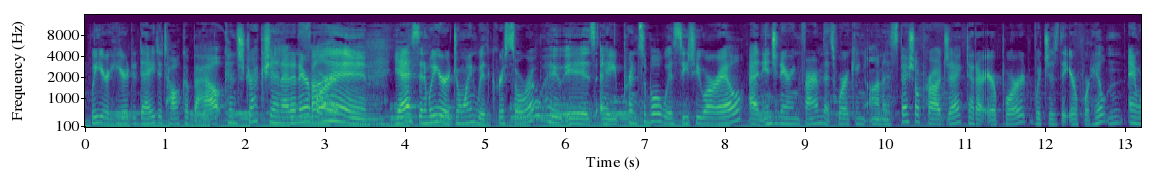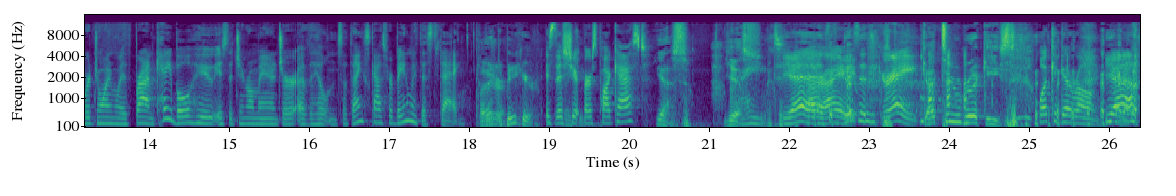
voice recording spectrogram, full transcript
We are here today to talk about construction at an airport. Fun. Yes, and we are joined with Chris Soro, who is a principal with C2RL, an engineering firm that's working on a special project at our airport, which is the Airport Hilton. And we're joined with Brian Cable, who is the general manager of the Hilton. So thanks, guys, for being with us today. Pleasure Glad to be here. Is this Thank your you. first podcast? Yes. Yes. Great. Yes. All right. This is great. Got two rookies. what could go wrong? Yeah.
